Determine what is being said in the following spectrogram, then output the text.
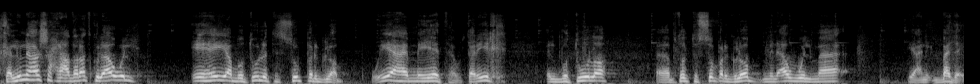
خلوني اشرح لحضراتكم الأول إيه هي بطولة السوبر جلوب وايه أهميتها وتاريخ البطولة آه، بطولة السوبر جلوب من أول ما يعني بدأت.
